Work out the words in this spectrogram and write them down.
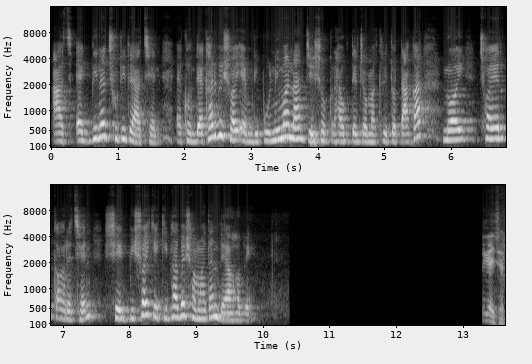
আজ একদিনের ছুটিতে আছেন। এখন দেখার বিষয়, এমডি পূর্ণিমা নাথ যেসব গ্রাহকদের জমাকৃত টাকা নয় ছয়ের করেছেন, সেই বিষয়কে কীভাবে সমাধান দেওয়া হবে? ঠিক আছেন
